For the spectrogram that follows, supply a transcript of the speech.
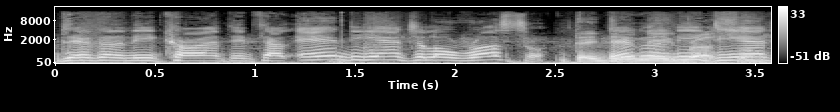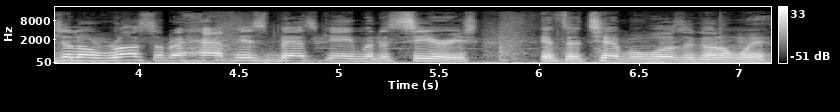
They're going to need Karl-Anthony Towns and D'Angelo Russell. They do are going need to need Russell. D'Angelo Russell to have his best game of the series if the Timberwolves are going to win.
